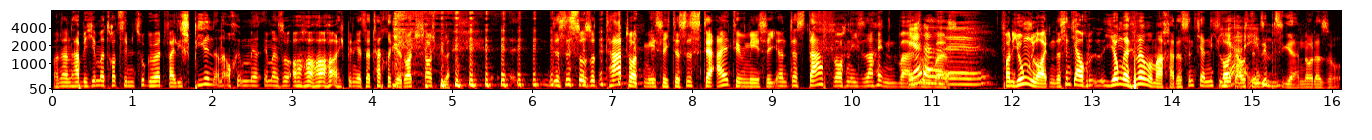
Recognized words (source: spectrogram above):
Und dann habe ich immer trotzdem zugehört, weil die spielen dann auch immer, immer so, oh, oh, oh, ich bin jetzt der tattrige deutsche Schauspieler. das ist so, so Tatort-mäßig, das ist der alte mäßig und das darf doch nicht sein bei ja, sowas. Da, äh Von jungen Leuten, das sind ja auch junge Filmemacher, das sind ja nicht Leute ja, aus eben. den 70ern oder so.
